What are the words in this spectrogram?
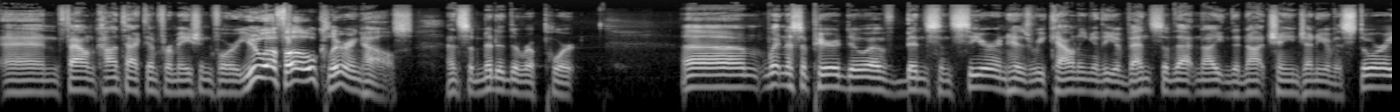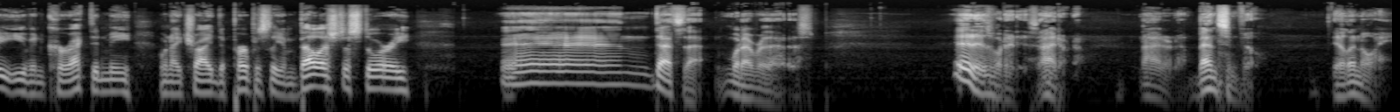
and found contact information for UFO Clearinghouse and submitted the report. Um, witness appeared to have been sincere in his recounting of the events of that night and did not change any of his story, even corrected me when I tried to purposely embellish the story. And that's that, whatever that is. It is what it is. I don't know. I don't know. Bensenville, Illinois.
